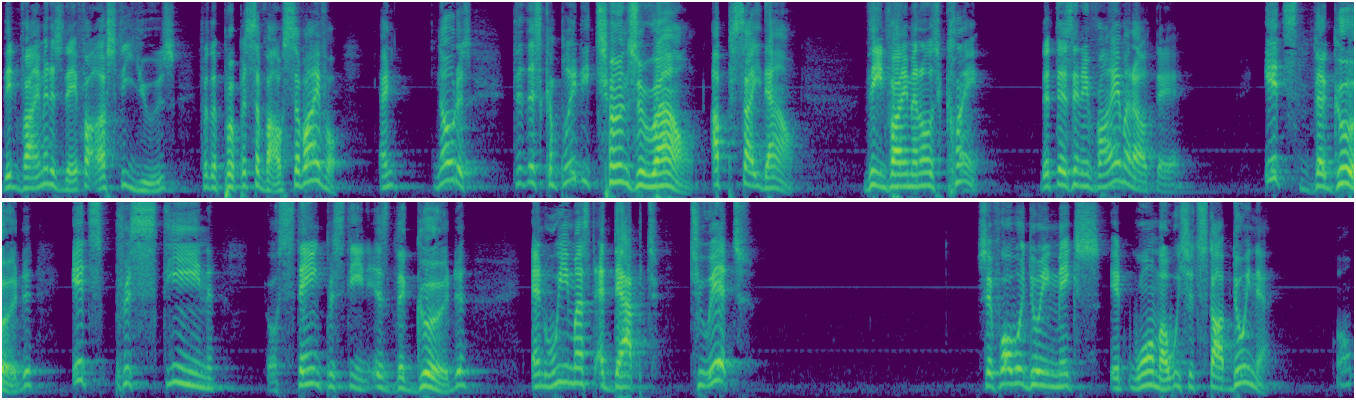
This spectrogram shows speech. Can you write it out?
the environment is there for us to use for the purpose of our survival. And notice that this completely turns around, upside down, the environmentalist claim that there's an environment out there, it's the good, it's pristine or staying pristine is the good, and we must adapt to it. So if what we're doing makes it warmer, we should stop doing that. Well,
